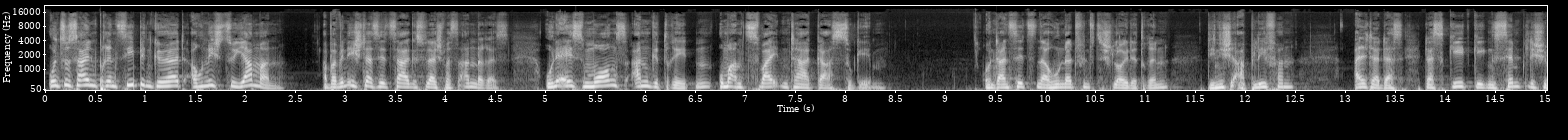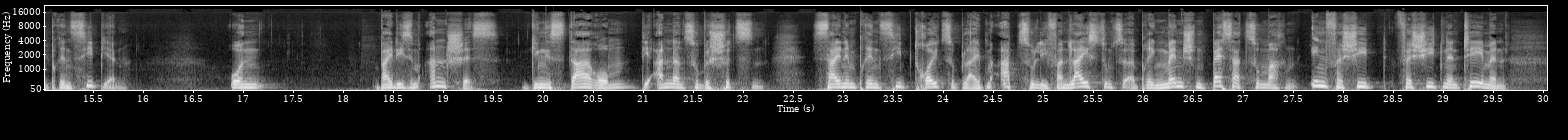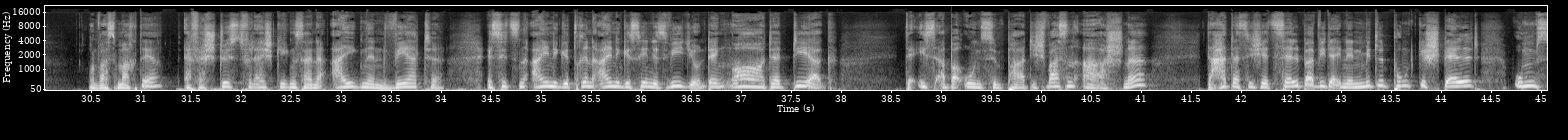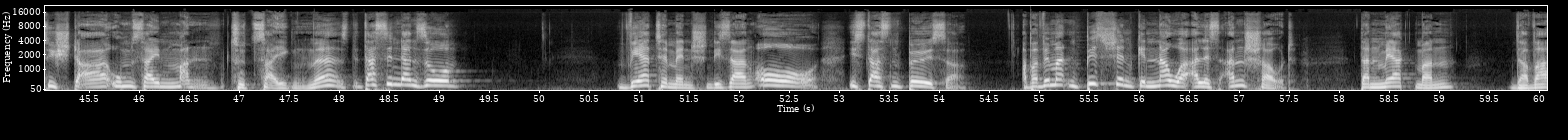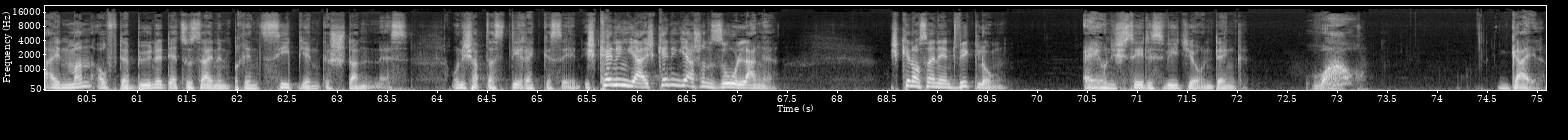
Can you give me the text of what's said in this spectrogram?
und zu seinen Prinzipien gehört auch nicht zu jammern. Aber wenn ich das jetzt sage, ist vielleicht was anderes. Und er ist morgens angetreten, um am zweiten Tag Gas zu geben. Und dann sitzen da 150 Leute drin, die nicht abliefern. Alter, das, das geht gegen sämtliche Prinzipien. Und bei diesem Anschiss ging es darum, die anderen zu beschützen, seinem Prinzip treu zu bleiben, abzuliefern, Leistung zu erbringen, Menschen besser zu machen in verschied verschiedenen Themen. Und was macht er? Er verstößt vielleicht gegen seine eigenen Werte. Es sitzen einige drin, einige sehen das Video und denken, oh, der Dirk, der ist aber unsympathisch, was ein Arsch, ne? Da hat er sich jetzt selber wieder in den Mittelpunkt gestellt, um sich da, um seinen Mann zu zeigen. Ne? Das sind dann so, Wertemenschen, die sagen, oh, ist das ein Böser. Aber wenn man ein bisschen genauer alles anschaut, dann merkt man, da war ein Mann auf der Bühne, der zu seinen Prinzipien gestanden ist. Und ich habe das direkt gesehen. Ich kenne ihn ja, ich kenne ihn ja schon so lange. Ich kenne auch seine Entwicklung. Ey, und ich sehe das Video und denke, wow, geil.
